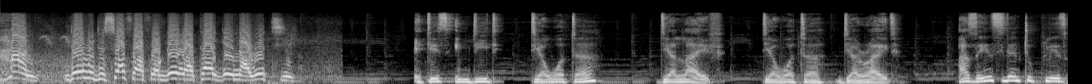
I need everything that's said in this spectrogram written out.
harm then we dey suffer for get water again na wetin. It is indeed their water, their life, their water, their right. As the incident took place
